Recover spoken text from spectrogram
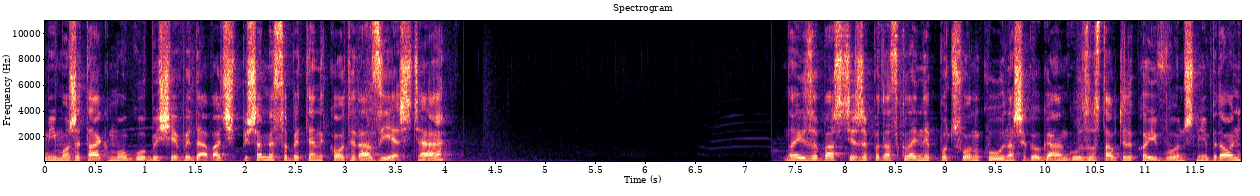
mimo że tak mogłoby się wydawać. Wpiszemy sobie ten kod raz jeszcze. No i zobaczcie, że po raz kolejny po członku naszego gangu został tylko i wyłącznie broń.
